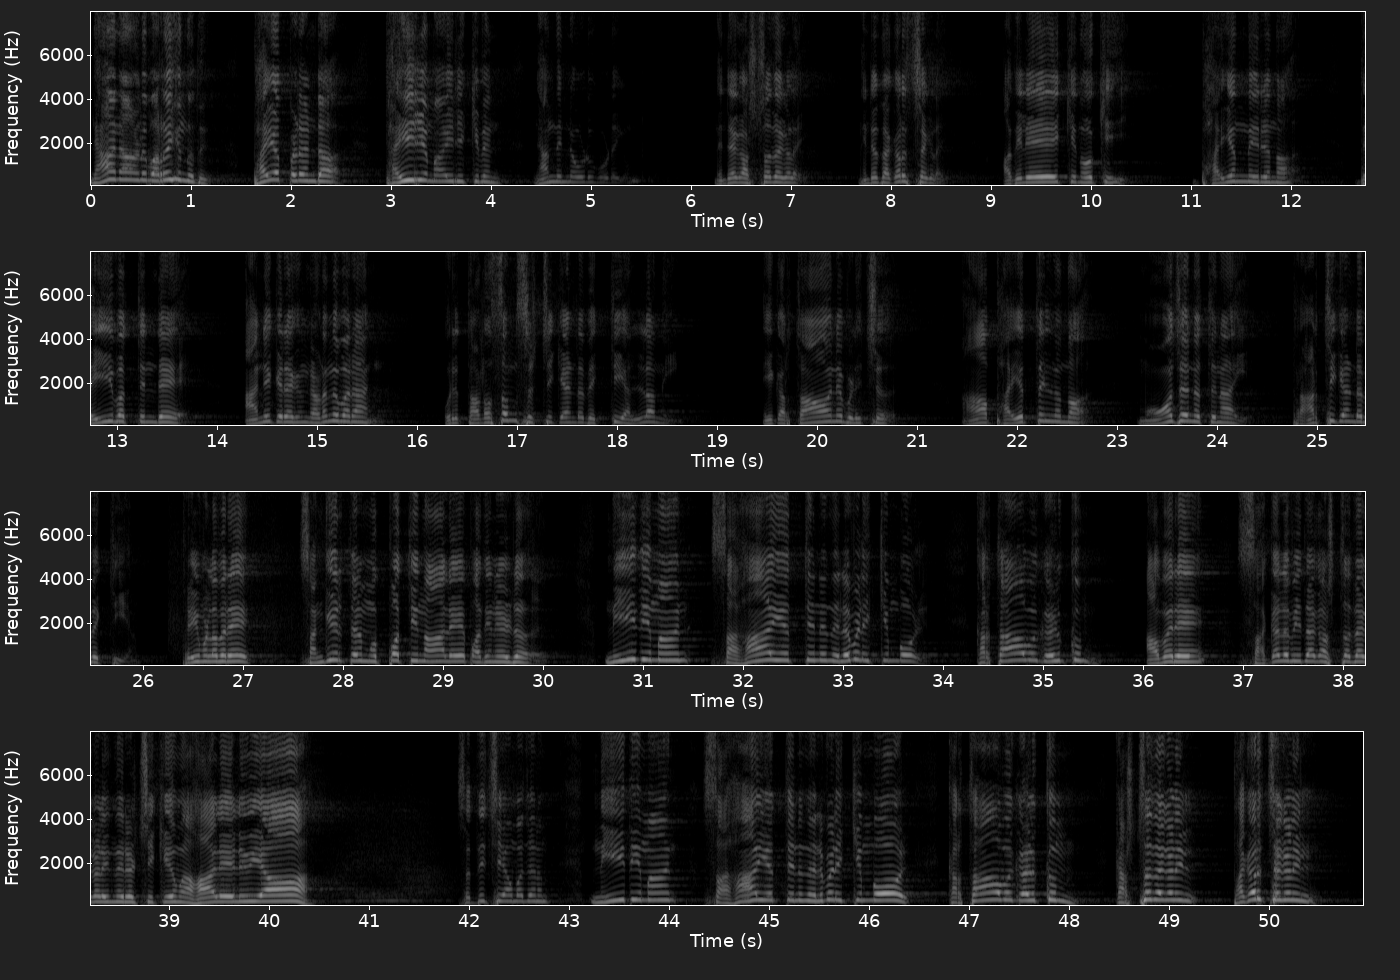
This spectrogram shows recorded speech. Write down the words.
ഞാനാണ് പറയുന്നത്. ഭയപ്പെടേണ്ട ധൈര്യമായിരിക്കുവൻ ഞാൻ നിന്നോടുകൂടെയുണ്ട് നിന്റെ കഷ്ടതകളെ നിന്റെ തകർച്ചകളെ അതിലേക്ക് നോക്കി ഭയന്നിരുന്ന് ദൈവത്തിന്റെ അനുഗ്രഹം കടന്നു വരാൻ ഒരു തടസ്സം സൃഷ്ടിക്കേണ്ട വ്യക്തിയല്ല നീ. നീ കർത്താവിനെ വിളിച്ച് ആ ഭയത്തിൽ നിന്ന് മോചനത്തിനായി പ്രാർത്ഥിക്കേണ്ട വ്യക്തിയാണ്. പ്രിയമുള്ളവരെ സങ്കീർത്തനം മുപ്പത്തിനാല് പതിനേഴ്. നീതിമാൻ സഹായത്തിന് നിലവിളിക്കുമ്പോൾ കർത്താവ് കേൾക്കും അവരെ സകലവിധ കഷ്ടതകളിൽ നിന്ന് രക്ഷിക്കും. ഹാലേലുയാ ശ്രദ്ധിച്ച വചനം നീതിമാൻ സഹായത്തിന് നിലവിളിക്കുമ്പോൾ കർത്താവ് കേൾക്കും കഷ്ടതകളിൽ തകർച്ചകളിൽ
